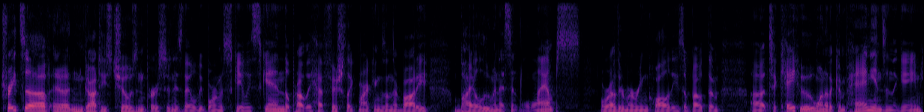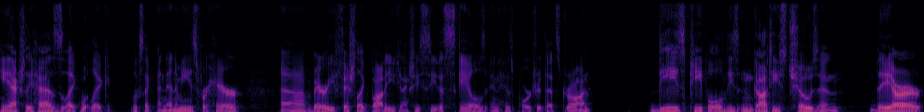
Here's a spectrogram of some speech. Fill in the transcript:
Traits of a Ngati's chosen person is they will be born with scaly skin. They'll probably have fish like markings on their body, bioluminescent lamps, or other marine qualities about them. Uh, Takehu, one of the companions in the game, he actually has like what like looks like anemones for hair. Uh, very fish-like body. You can actually see the scales in his portrait that's drawn. These people, these Ngati's chosen, they are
